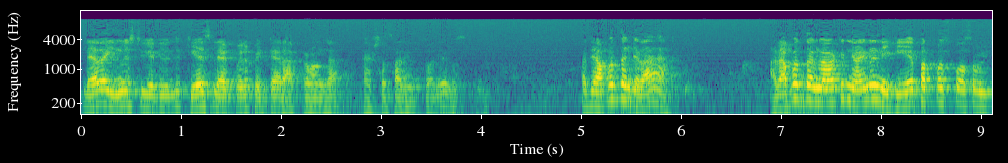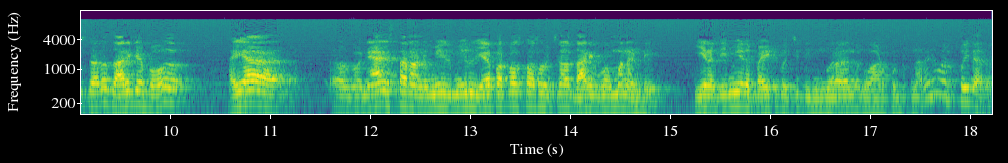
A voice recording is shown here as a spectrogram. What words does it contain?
లేదా ఇన్వెస్టిగేటివ్ చేసి కేసు లేకపోయినా పెట్టారు అక్రమంగా కక్ష సాధించు అనేది వస్తుంది. అది అబద్ధం కదా? అది అబద్ధం కాబట్టి ఆయన నీకు ఏ పర్పస్ కోసం ఇచ్చినారో దానికే పో. అయ్యా ఆ, న్యాయస్థానాన్ని మీరు మీరు ఏ పర్పస్ కోసం ఇచ్చినారో దానికి బొమ్మనండి ఈయన దీని మీద బయటకు వచ్చి దీన్ని ఎందుకు వాడుకుంటున్నారని వాళ్ళు పోయినారు.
